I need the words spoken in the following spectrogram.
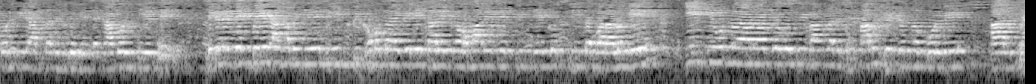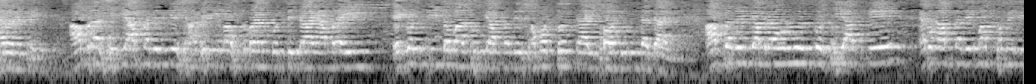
কর্মীরা আপনাদের যে কাগজ দিয়েছে। সেখানে দেখবেন আগামী দিনে বিএনপি ক্ষমতায় গেলে তারেক রহমানের নেতৃত্বে একত্রিত করার আলোকে কি কি উন্নয়ন অগ্রগতি বাংলাদেশের মানুষের জন্য করবে আর ইচ্ছা রয়েছে। আমরা সেটি আপনাদেরকে সাথে নিয়ে বাস্তবায়ন করতে চাই। আমরা এই একত্রিত প্রতি আপনাদের সমর্থন চাই, সহযোগিতা চাই। আপনাদেরকে আমরা অনুরোধ করছি আজকে এবং আপনাদের মাধ্যমে যে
